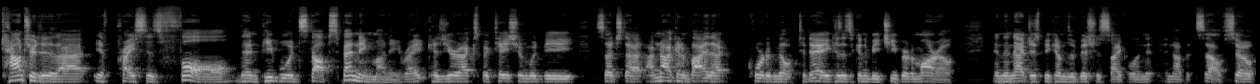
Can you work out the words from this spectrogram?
counter to that, if prices fall, then people would stop spending money, right? Because your expectation would be such that I'm not going to buy that quart of milk today because it's going to be cheaper tomorrow. And then that just becomes a vicious cycle in and of itself. So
